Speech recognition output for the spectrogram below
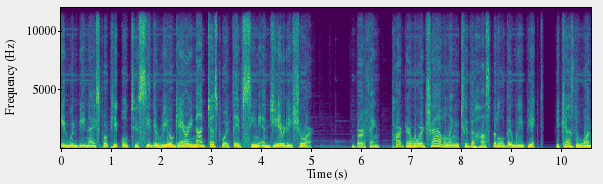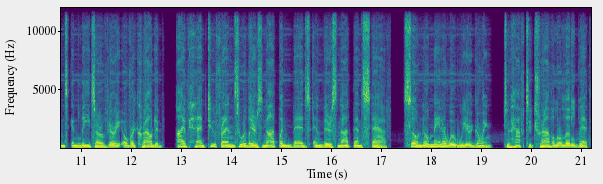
It would be nice for people to see the real Gary not just what they've seen in Geordie Shore. Birthing partner were travelling to the hospital that we picked, because the ones in Leeds are very overcrowded, I've had two friends who there's not been beds and there's not been staff, so no matter where we're going, to have to travel a little bit.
